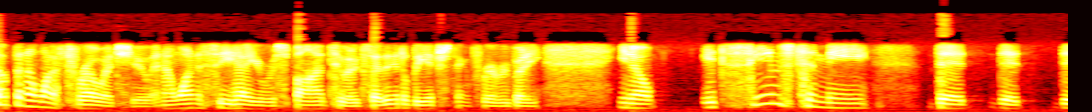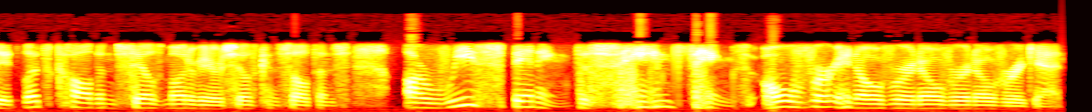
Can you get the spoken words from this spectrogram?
something I want to throw at you, and I want to see how you respond to it because I think it'll be interesting for everybody. You know, it seems to me that that that let's call them sales motivators, sales consultants, are respinning the same things over and over and over and over again.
